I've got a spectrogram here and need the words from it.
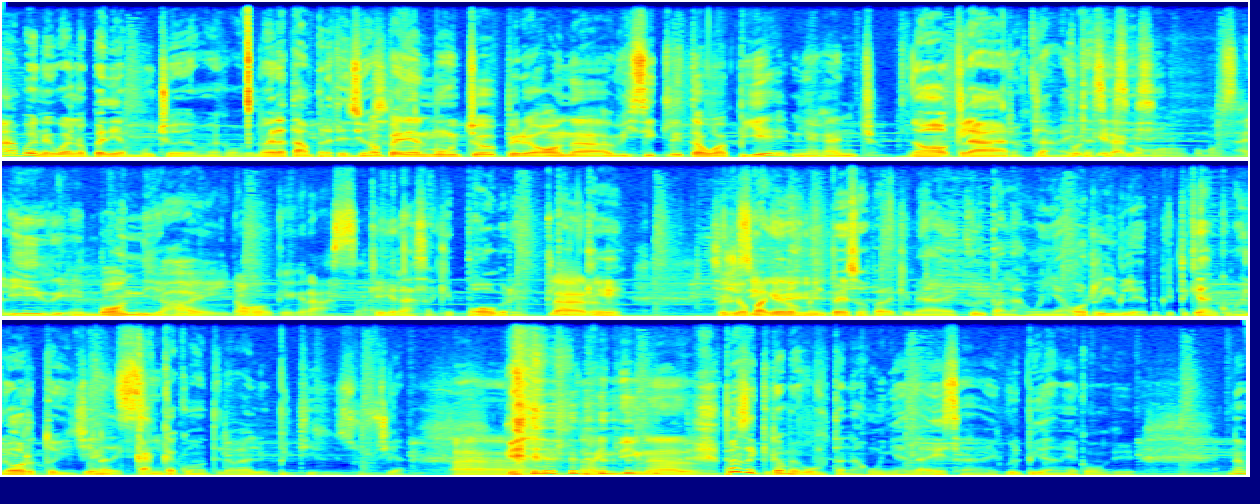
Ah, bueno, igual no pedían mucho, digamos, es como que no era tan pretencioso. No pedían mucho, pero onda bicicleta o a pie ni a gancho. No, claro, claro. Ahí Porque está, sí, era sí, como, como salir en bondi, ay, no, qué grasa. Qué grasa, qué pobre. ¿por Claro. qué? Si Pero yo pagué que- dos mil pesos para que me esculpan las uñas, horrible, porque te quedan como el orto y llena de caca cuando te lavas los pitis sucia. Ah, estaba indignado. Pasa que no me gustan las uñas, la, esa esculpida, es como que. No,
